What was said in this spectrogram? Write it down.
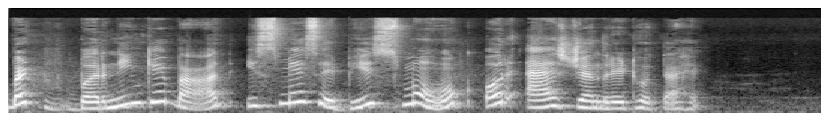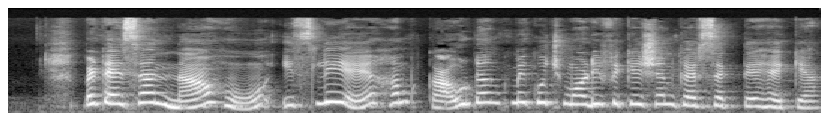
बट बर्निंग के बाद इसमें से भी स्मोक और ऐश जनरेट होता है। बट ऐसा ना हो, इसलिए हम काउ डंक में कुछ मॉडिफिकेशन कर सकते हैं क्या?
